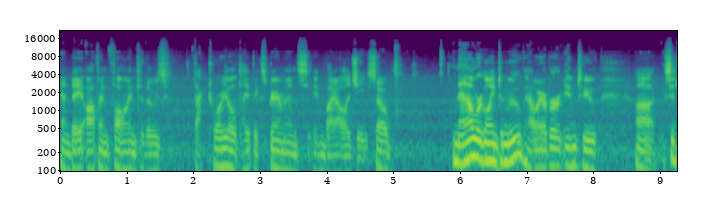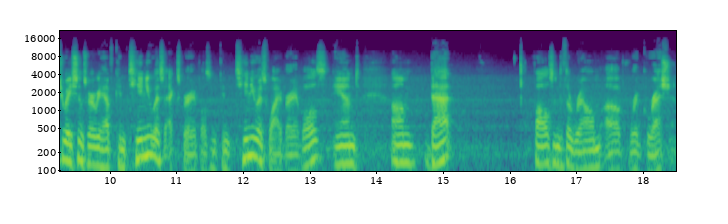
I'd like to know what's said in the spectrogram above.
and they often fall into those factorial type experiments in biology. So now we're going to move, however, into uh, situations where we have continuous x variables and continuous y variables, and um, that falls into the realm of regression.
